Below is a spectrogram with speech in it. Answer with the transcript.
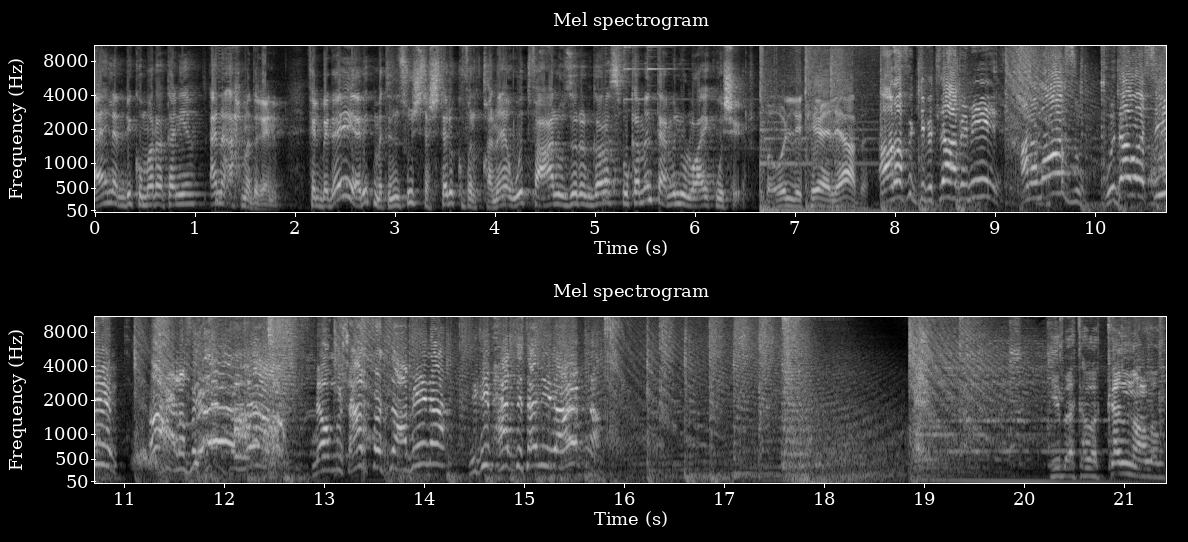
أهلا بيكم مرة تانية. أنا أحمد غانم. في البداية يا ريت ما تنسوش تشتركوا في القناة وتفعلوا زر الجرس وكمان تعملوا like و share. بقول لك إيه يا لعبة؟ اعرف انت بتلعبي مين؟ أنا ماظو وده وسيم. احرف اتنين في اللعبه لو مش عارفة تلعبينا نجيب حد تاني يلعبنا. يبقى توكلنا على الله.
